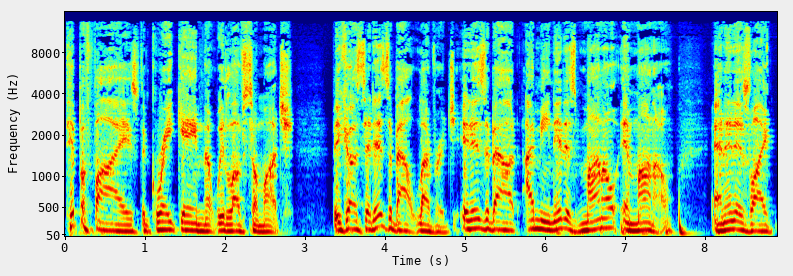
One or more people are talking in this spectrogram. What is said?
typifies the great game that we love so much because it is about leverage. It is about, I mean, it is mono and mono. And it is like,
